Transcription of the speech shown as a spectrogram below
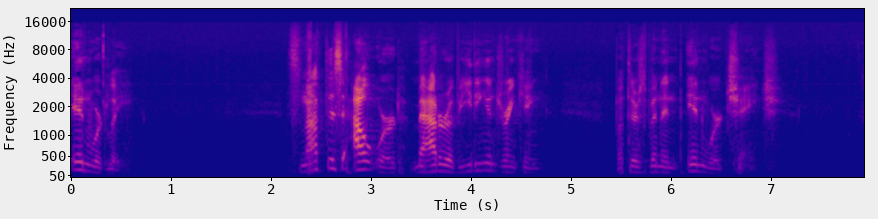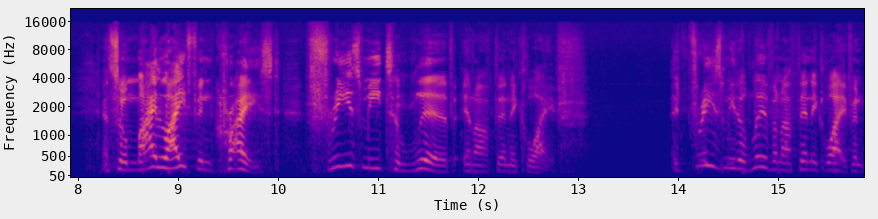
Inwardly. It's not this outward matter of eating and drinking, but there's been an inward change. And so my life in Christ frees me to live an authentic life. It frees me to live an authentic life. And,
